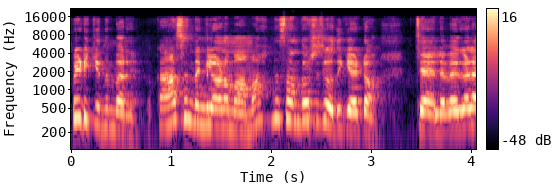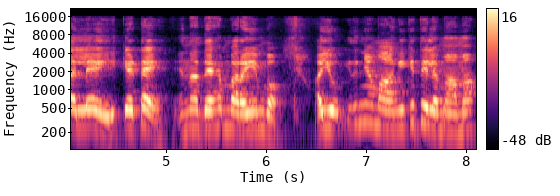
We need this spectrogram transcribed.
പിടിക്കുന്നു പറഞ്ഞു. "അപ്പോൾ കാശ് എന്തെങ്കിലുമാണോ മാമ? എന്ന് സന്തോഷം ചോദിക്കാം കേട്ടോ. ചെലവുകളല്ലേ ഇരിക്കട്ടെ എന്ന് അദ്ദേഹം പറയുമ്പോൾ അയ്യോ ഇത് ഞാൻ വാങ്ങിക്കത്തില്ല മാമ.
